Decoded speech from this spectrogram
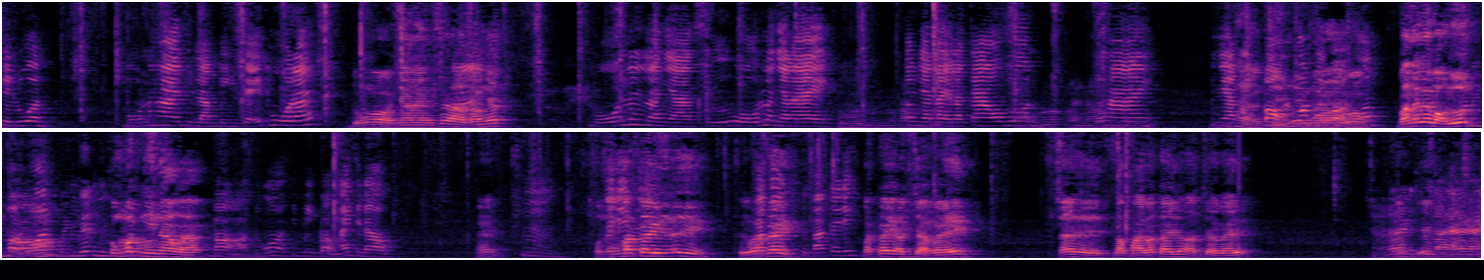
chia luôn. Bốn hai thì là mình sẽ thua đấy. Đúng rồi nhà này sẽ là cao nhất. Bốn là nhà thứ bốn là nhà này. Ừ. còn nhà này là cao hơn. Thứ hai nhà Đúng mình bỏ luôn mình bỏ đúng luôn. Không ván đấy là bỏ luôn. Bỏ luôn. mình biết mình không mất nghìn nào cả bỏ đúng rồi thì mình bỏ ngay từ đầu. Đấy. Ừ. còn đánh ba cây nữa gì thử ba cây thử ba cây đi. Ba cây ấn trở về đi đây thì lọc bài ba cây cho ấn trở về đi. Trở đây Em- lại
